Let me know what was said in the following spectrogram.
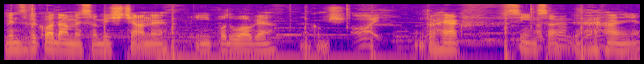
więc wykładamy sobie ściany i podłogę jakąś trochę jak w Simsach generalnie.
